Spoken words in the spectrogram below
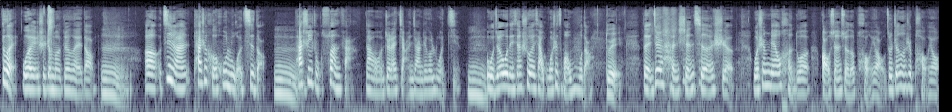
对我也是这么认为的。嗯，呃，既然它是合乎逻辑的，嗯，它是一种算法。那我们就来讲一讲这个逻辑。嗯，我觉得我得先说一下我是怎么悟的。对，对，就是很神奇的是，我身边有很多搞玄学的朋友，就真的是朋友，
